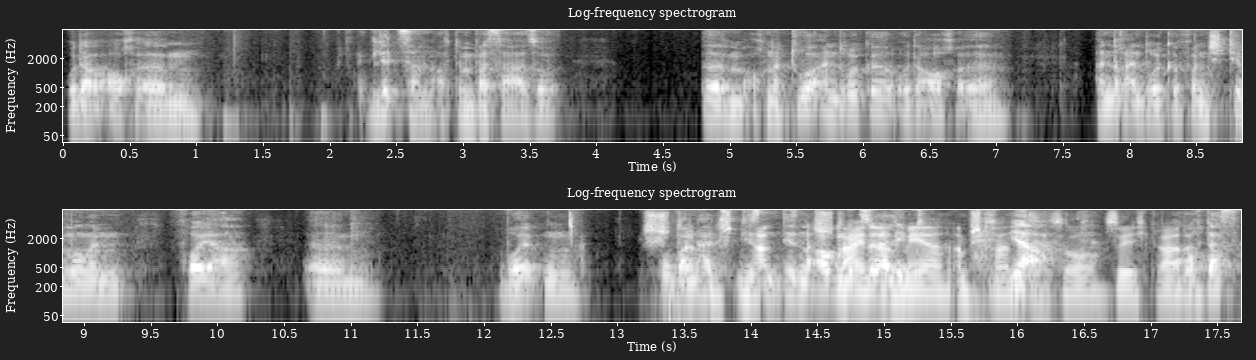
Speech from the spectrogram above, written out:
Oder auch ähm, Glitzern auf dem Wasser, also ähm, auch Natureindrücke oder auch äh, andere Eindrücke von Stimmungen, Feuer, ähm, Wolken, wo man halt diesen, diesen Augenblick so Steine am erlebt. Meer, am Strand, Ja. so sehe ich gerade. Auch das.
